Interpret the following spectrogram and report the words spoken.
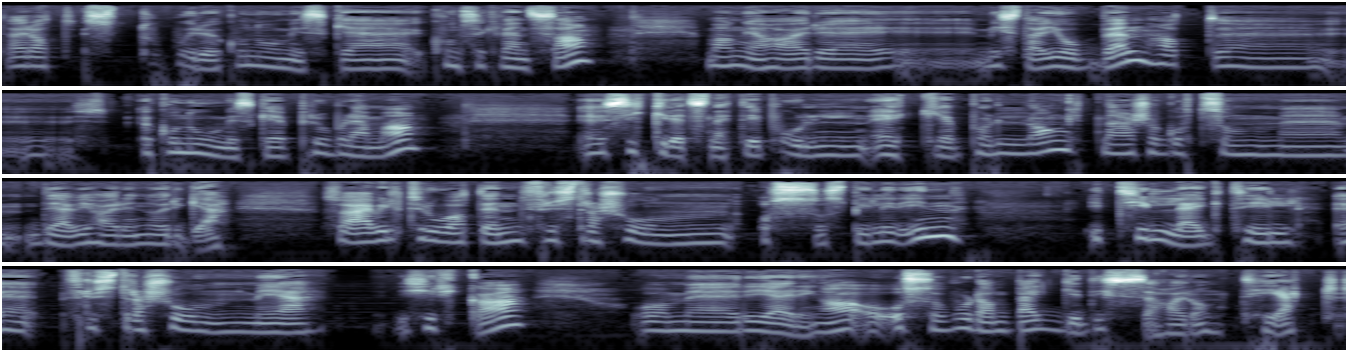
Det har hatt store økonomiske konsekvenser. Mange har eh, mista jobben, hatt eh, økonomiske problemer. Sikkerhetsnettet i Polen er ikke på langt nær så godt som det vi har i Norge. Så jeg vil tro at den frustrasjonen også spiller inn i tillegg til eh, frustrasjonen med kirka og med regjeringa, og også hvordan begge disse har håndtert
